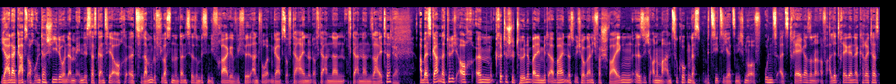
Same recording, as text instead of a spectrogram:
Ja, da gab es auch Unterschiede und am Ende ist das Ganze ja auch äh, zusammengeflossen und dann ist ja so ein bisschen die Frage, wie viele Antworten gab es auf der einen und auf der anderen, auf der anderen Seite. Ja. Aber es gab natürlich auch ähm, kritische Töne bei den Mitarbeitern, das will ich auch gar nicht verschweigen, äh, sich auch nochmal anzugucken. Das bezieht sich jetzt nicht nur auf uns als Träger, sondern auf alle Träger in der Caritas.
